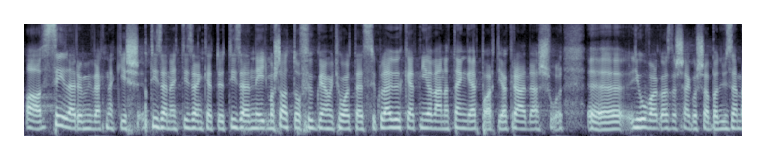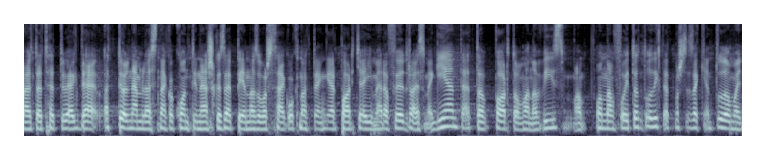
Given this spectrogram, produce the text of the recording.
A szélerőműveknek is 11, 12, 14, most attól függően, hogy hol tesszük le őket, nyilván a tengerpartiak ráadásul jóval gazdaságosabban üzemeltethetőek, de ettől nem lesznek a kontinens közepén az országoknak tengerpartjai, mert a földrajz meg ilyen, tehát a parton van a víz, onnan folytatódik, tehát most ezek ilyen tudom, hogy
